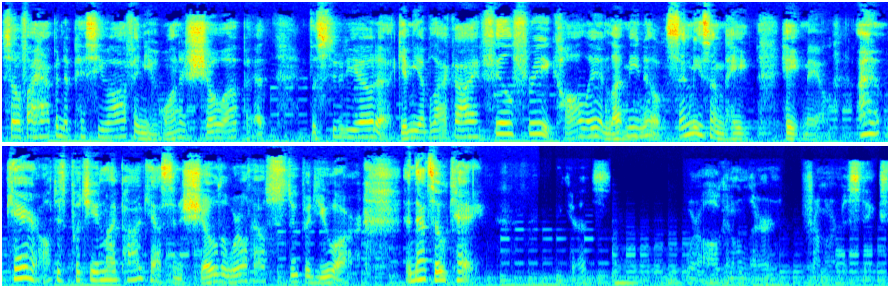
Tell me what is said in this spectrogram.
So if I happen to piss you off and you want to show up at the studio to give me a black eye, feel free. Call in. Let me know. Send me some hate hate mail. I don't care. I'll just put you in my podcast and show the world how stupid you are. And that's okay. Because we're all going to learn from our mistakes.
